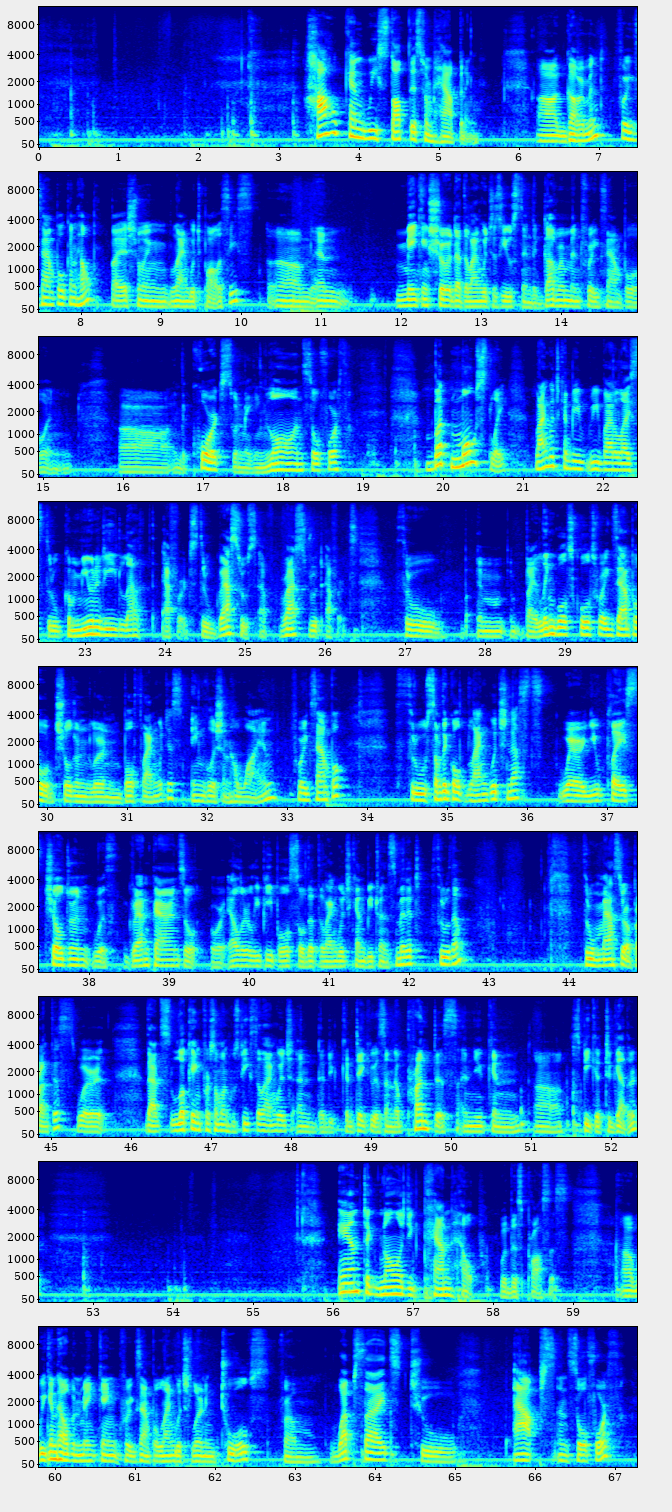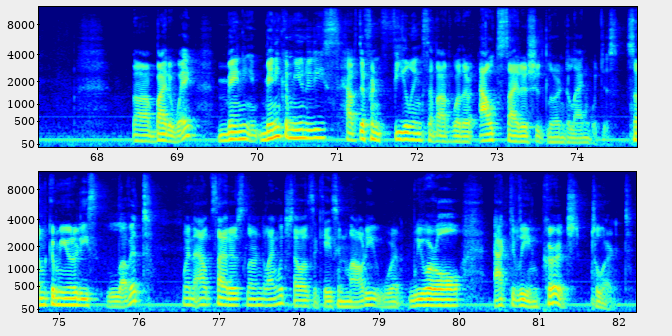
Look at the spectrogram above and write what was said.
How can we stop this from happening? Uh, government, for example, can help by issuing language policies um, and making sure that the language is used in the government, for example, and uh, in the courts when making law and so forth. But mostly, language can be revitalized through community-led efforts, through grassroots, grassroots efforts, through in bilingual schools, for example, children learn both languages, English and Hawaiian, for example, through something called language nests, where you place children with grandparents or, or elderly people so that the language can be transmitted through them. Through Master Apprentice, where that's looking for someone who speaks the language and that you can take you as an apprentice and you can uh, speak it together. And technology can help with this process. Uh, we can help in making, for example, language learning tools from websites to apps and so forth. Uh, by the way, many many communities have different feelings about whether outsiders should learn the languages. Some communities love it when outsiders learn the language. That was the case in Maori, where we were all actively encouraged to learn it.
